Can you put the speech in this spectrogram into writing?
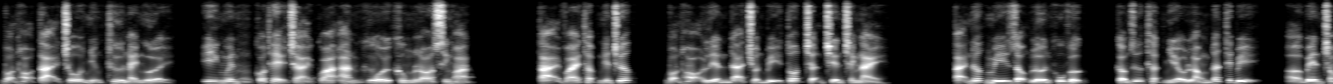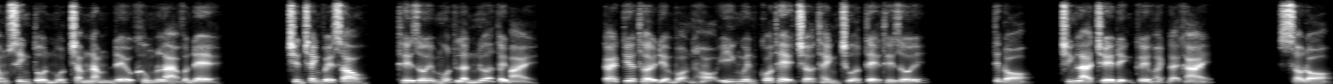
bọn họ tại chỗ những thư này người, y nguyên có thể trải qua ăn gối không lo sinh hoạt. Tại vài thập niên trước, bọn họ liền đã chuẩn bị tốt trận chiến tranh này. Tại nước mỹ rộng lớn khu vực, cầm giữ thật nhiều lòng đất thiết bị, ở bên trong sinh tồn một trăm năm đều không là vấn đề. Chiến tranh về sau, thế giới một lần nữa tời bài cái kia thời điểm bọn họ y nguyên có thể trở thành chúa tể thế giới. Tiếp đó, chính là chế định kế hoạch đại khái. Sau đó,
